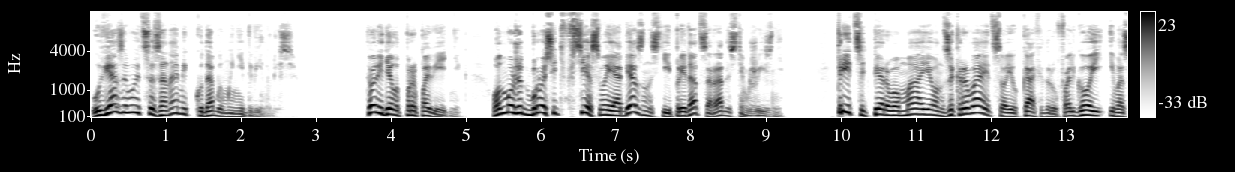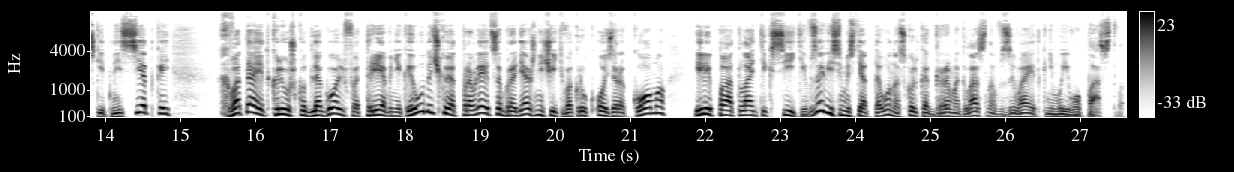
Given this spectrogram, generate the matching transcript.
увязываются за нами, куда бы мы ни двинулись. То ли дело проповедник. Он может бросить все свои обязанности и предаться радостям жизни. 31 мая он закрывает свою кафедру фольгой и москитной сеткой, хватает клюшку для гольфа, требник и удочку и отправляется бродяжничать вокруг озера Комо или по Атлантик-Сити, в зависимости от того, насколько громогласно взывает к нему его паства.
